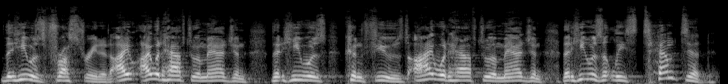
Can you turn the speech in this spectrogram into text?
that he was frustrated. I, I would have to imagine that he was confused. I would have to imagine that he was at least tempted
